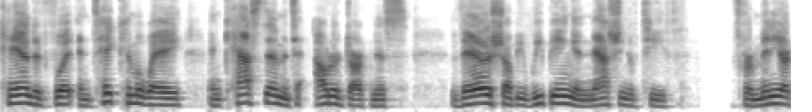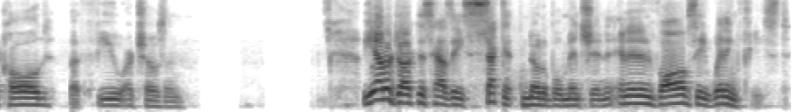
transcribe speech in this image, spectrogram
hand and foot, and take him away, and cast him into outer darkness. There shall be weeping and gnashing of teeth, for many are called, but few are chosen. The outer darkness has a second notable mention, and it involves a wedding feast.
